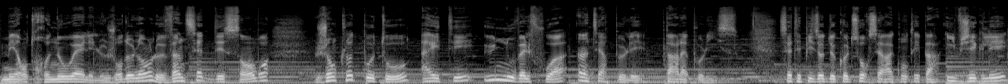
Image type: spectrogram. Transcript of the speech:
Mais entre Noël et le jour de l'an, le 27 décembre, Jean-Claude Poteau a été une nouvelle fois interpellé par la police. Cet épisode de Code Source est raconté par Yves Jéglet,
